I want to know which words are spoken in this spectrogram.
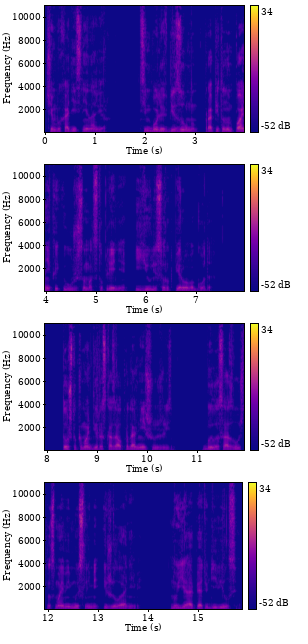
чем выходить с ней наверх. Тем более в безумном, пропитанном паникой и ужасом отступления июля 41 -го года. То, что командир рассказал про дальнейшую жизнь, было созвучно с моими мыслями и желаниями. Но я опять удивился,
